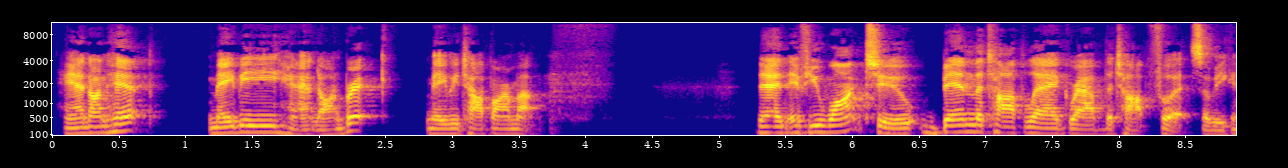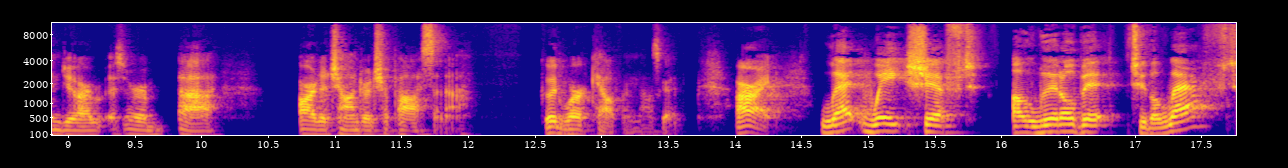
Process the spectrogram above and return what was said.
Hand on hip, maybe hand on brick, maybe top arm up. Then, if you want to, bend the top leg, grab the top foot, so we can do our, our uh, Ardha Chandra. Good work, Calvin. That was good. All right. Let weight shift a little bit to the left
